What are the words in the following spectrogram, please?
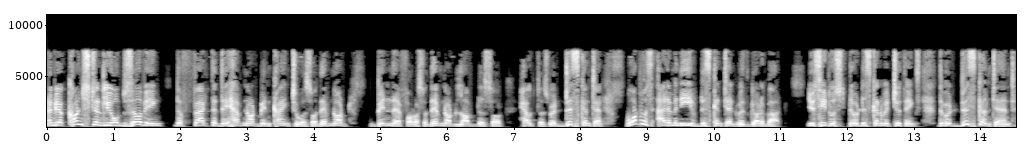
and we are constantly observing the fact that they have not been kind to us or they've not been there for us or they've not loved us or helped us. We're discontent. What was Adam and Eve discontent with God about? You see, it was, they were discontent with two things. They were discontent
